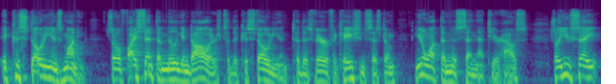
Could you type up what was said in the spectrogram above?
It custodians money. So if I sent a million dollars to the custodian to this verification system, you don't want them to send that to your house. So you say,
